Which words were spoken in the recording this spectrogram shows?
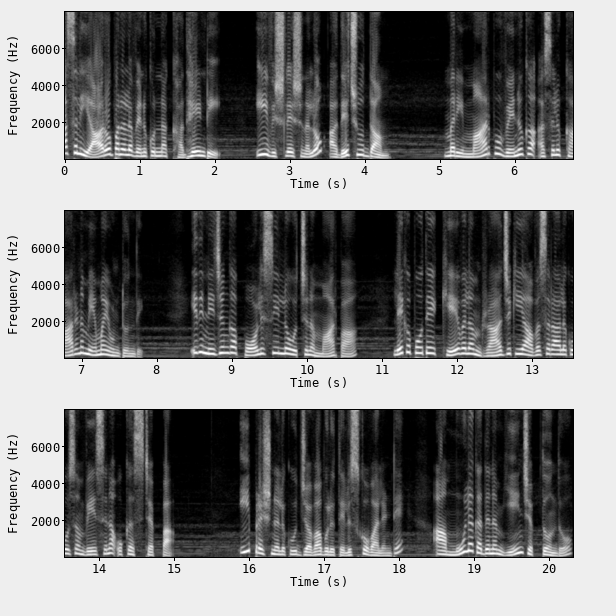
అసలు ఈ ఆరోపణల వెనుకున్న కథేంటి? ఈ విశ్లేషణలో అదే చూద్దాం. మరి మార్పు వెనుక అసలు కారణమేమై ఉంటుంది? ఇది నిజంగా పాలసీల్లో వచ్చిన మార్పా? లేకపోతే కేవలం రాజకీయ అవసరాల కోసం వేసిన ఒక స్టెప్పా? ఈ ప్రశ్నలకు జవాబులు తెలుసుకోవాలంటే ఆ మూల కథనం ఏం చెప్తోందో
